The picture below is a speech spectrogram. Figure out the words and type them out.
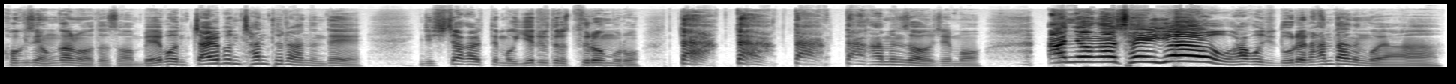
거기서 영감을 얻어서 매번 짧은 찬트를 하는데 이제 시작할 때 뭐 예를 들어 드럼으로 딱딱딱딱 하면서 이제 뭐 안녕하세요 하고 이제 노래를 한다는 거야.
